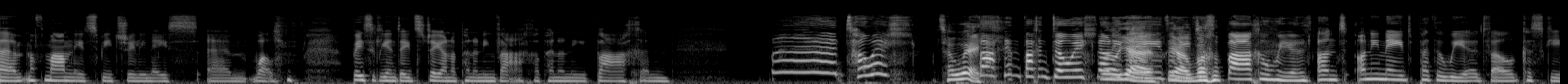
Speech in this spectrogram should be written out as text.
um, nath mam wneud speech really nice, um, well, basically yn deud straeon o pan o'n i'n fach a pan o'n i bach yn Uh, tywyll, Tywyll? Bach yn, bach yn dywyll na well, o'n i yeah, ddeud, yeah, o'n well... just bach yn weird. Ond o'n i'n neud pethau weird fel cysgu,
